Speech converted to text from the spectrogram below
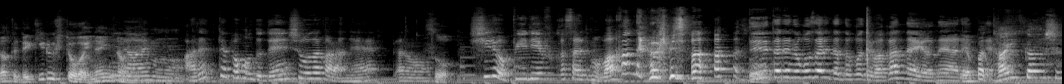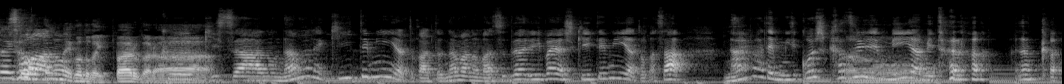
だってできる人がいないんだもん。いないもん。あれってやっぱ本当伝承だからね。あのそう。資料 PDF 化されても分かんないわけじゃそう。んデータで残されたところで分かんないよねあれやっぱり体感しないと分かんないことがいっぱいあるから。空気さあの生で聞いてみーやとかあと生の松田林聞いてみーやとかさ生でみこし担いでみーやみたいな、なんか。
